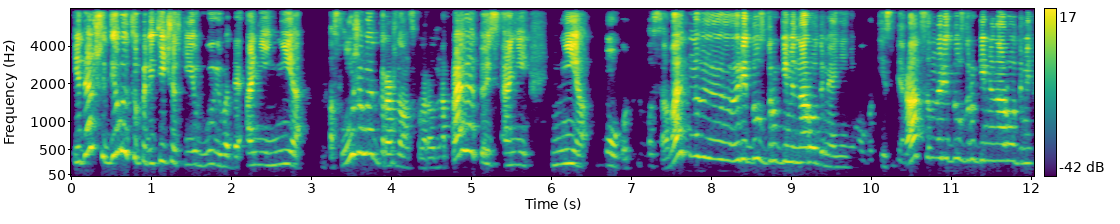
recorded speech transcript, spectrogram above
и дальше делаются политические выводы. Они не заслуживают гражданского равноправия, то есть они не могут голосовать наряду с другими народами, они не могут избираться наряду с другими народами,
